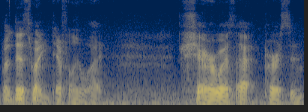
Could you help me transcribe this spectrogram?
but this you definitely to share with that person.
